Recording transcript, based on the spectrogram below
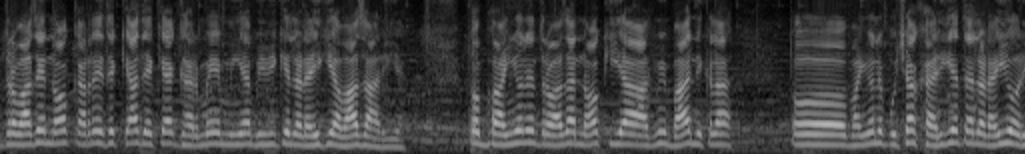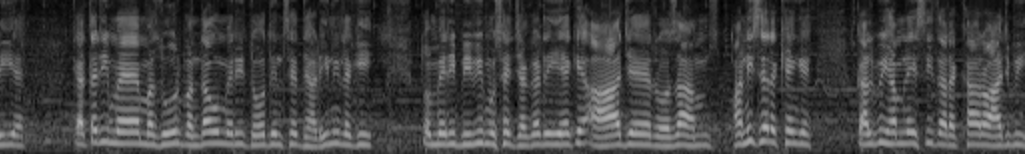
दरवाज़े नॉक कर रहे थे, क्या देखा, घर में मियाँ बीवी की लड़ाई की आवाज़ आ रही है। तो भाइयों ने दरवाज़ा नॉक किया, आदमी बाहर निकला तो भाइयों ने पूछा, खैरियत है, लड़ाई हो रही है? कहता जी, मैं मज़दूर बंदा हूँ, मेरी दो दिन से दिहाड़ी नहीं लगी तो मेरी बीवी मुझसे झगड़ रही है कि आज रोज़ा हम पानी से रखेंगे, कल भी हमने इसी तरह रखा और आज भी।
